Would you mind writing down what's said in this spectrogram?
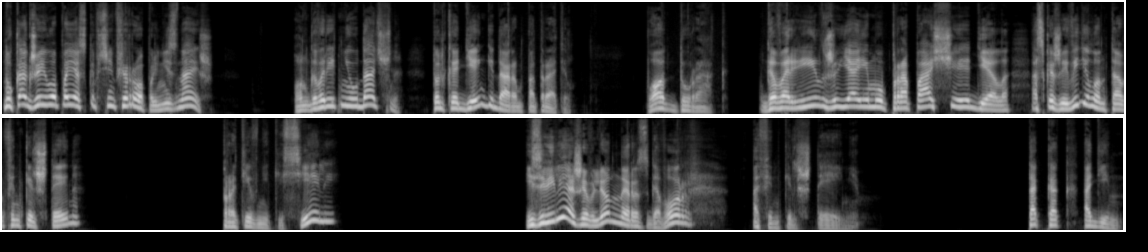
Ну как же его поездка в Симферополь, не знаешь? Он говорит неудачно, только деньги даром потратил. Вот дурак. Говорил же я ему пропащее дело. А скажи, видел он там Финкельштейна? Противники сели и завели оживленный разговор о Финкельштейне. Так как один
